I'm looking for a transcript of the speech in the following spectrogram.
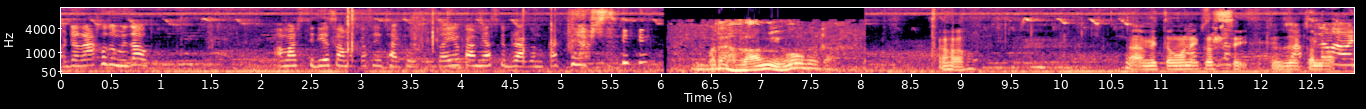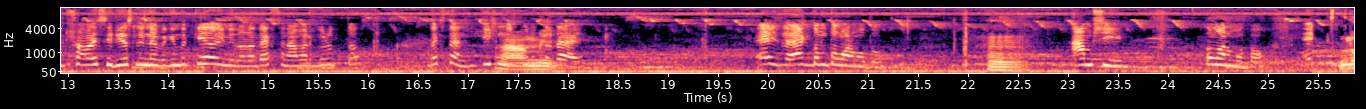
ওটা রাখো তুমি যাও। আমার সিরিয়াস আমার কাছেই থাকো। যাই হোক আমি আজকে ড্রাগন কাটতে আসছি। হারামি ও বেটা। আমি তো মনে করছি যে কোন আমার সবাই সিরিয়াসলি নেবে কিন্তু কেউই নিল না। দেখছেন আমার গুরুত্ব? দেখছেন? কি সুন্দর গুরুত্ব দেয়। এই যে একদম তোমার মতো। হুম। আমশি তোমার মতো। এগুলো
